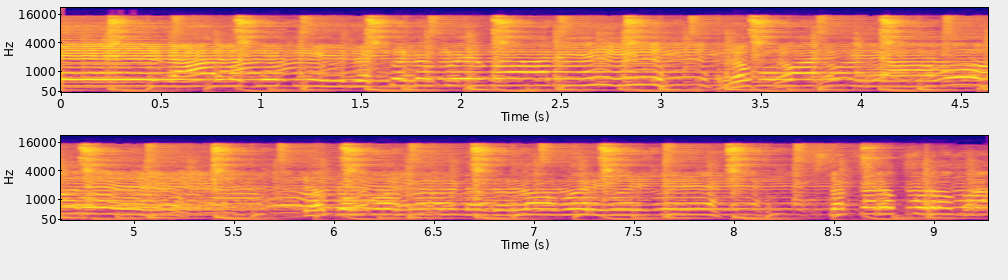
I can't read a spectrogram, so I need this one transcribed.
એ લાલ જેની મારી, રમવાને આવો રે. ડગમગ ડગલો ભરીને સકરપુરમાં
